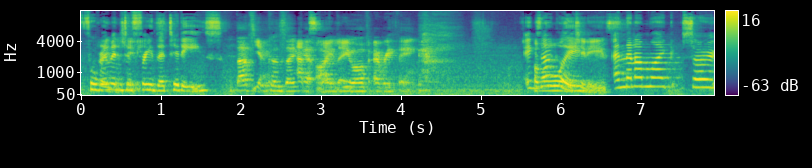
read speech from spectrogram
for Free women to free titties. their titties. That's Yeah, because they get eye absolutely. view of everything. Exactly. all the titties. And then I'm like, so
